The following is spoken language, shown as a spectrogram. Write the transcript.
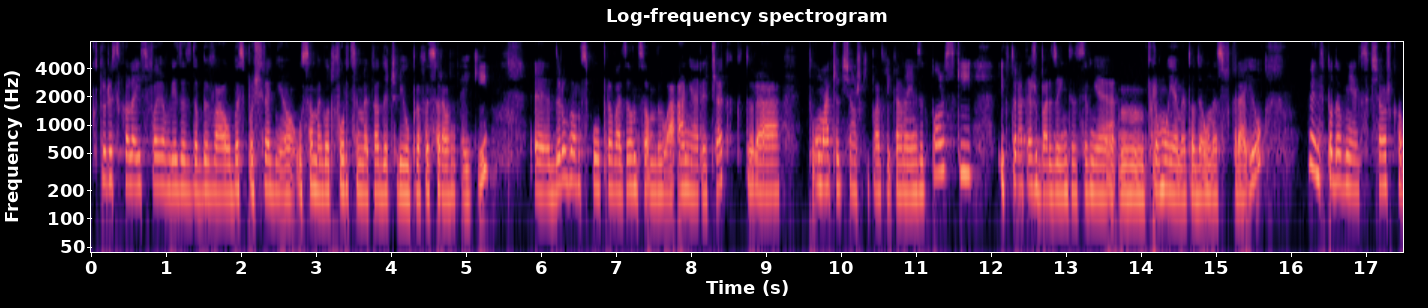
który z kolei swoją wiedzę zdobywał bezpośrednio u samego twórcy metody, czyli u profesora Wejki. E, drugą współprowadzącą była Ania Ryczek, która tłumaczy książki Patryka na język polski i która też bardzo intensywnie mm, promuje metodę u nas w kraju. Więc podobnie jak z książką,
